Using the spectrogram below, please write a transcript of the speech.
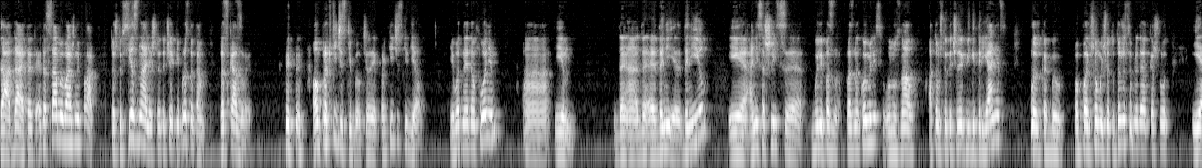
Да, да, это, это, самый важный факт. То, что все знали, что этот человек не просто там рассказывает, а он практически был человек, практически делал. И вот на этом фоне а, и Да- Да- Дани- Даниил, и они сошлись, э, были позна- познакомились, он узнал о том, что это человек вегетарианец, тоже как бы по большому счету тоже соблюдает кашрут, и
